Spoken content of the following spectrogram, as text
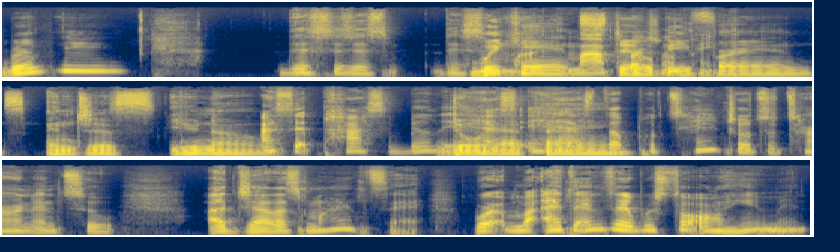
Really? This is just this. we is my, can't my still be opinion. friends and just, you know. I said possibility. It has, it has the potential to turn into a jealous mindset. Where at the end of the day, we're still all human.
